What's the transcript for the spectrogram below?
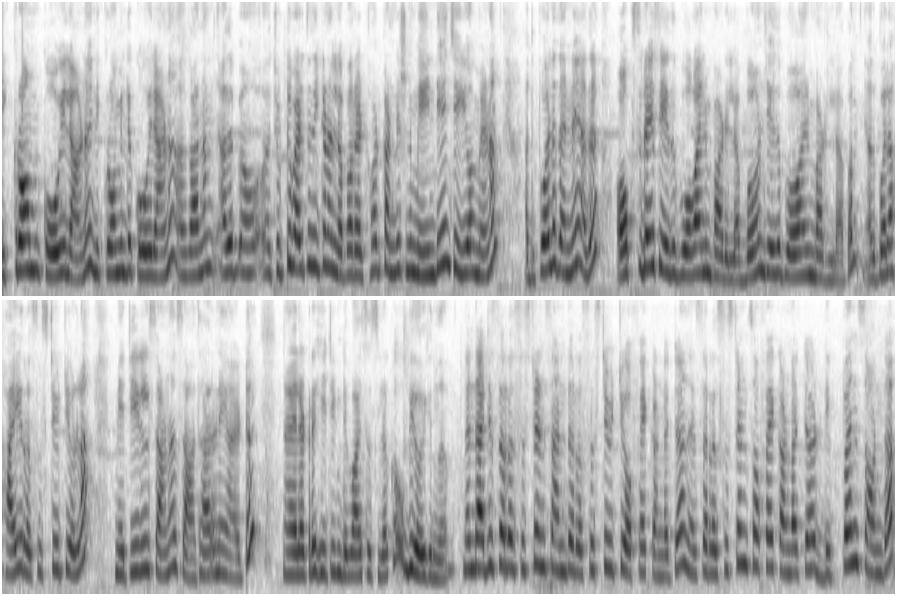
നിക്രോം കോയിലാണ് നിക്രോമിന്റെ കോയിലാണ് കാരണം അത് ചുട്ടുപഴുത്ത് നിൽക്കണമല്ലോ അപ്പോൾ റെഡ് ഹോട്ട് കണ്ടീഷൻ മെയിന്റെയിൻ ചെയ്യുകയും വേണം. അതുപോലെ തന്നെ അത് ഓക്സിഡൈസ് ചെയ്ത് പോകാനും പാടില്ല. ബേൺ ചെയ്ത് പോകാനും പാടില്ല. അപ്പം അതുപോലെ ഹൈ റെസിസ്റ്റിവിറ്റി ഉള്ള മെറ്റീരിയൽസ് ആണ് സാധാരണയായിട്ട് ഇലക്ട്രിക് ഹീറ്റിംഗ് ഡിവൈസസിലൊക്കെ ഉപയോഗിക്കുന്നത്. That is the resistance and the resistivity of a conductor. And the resistance of a conductor depends on the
